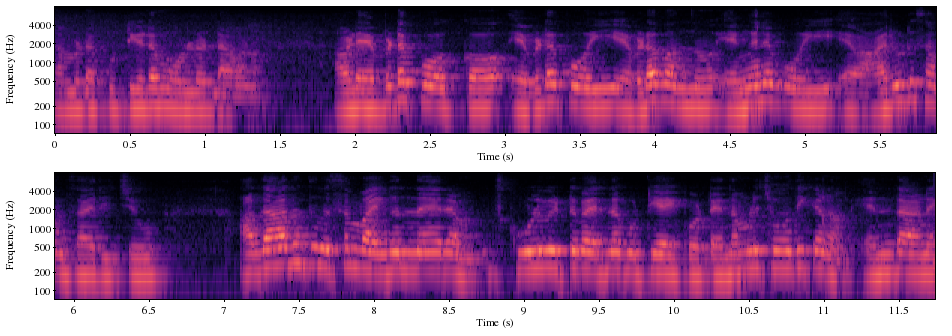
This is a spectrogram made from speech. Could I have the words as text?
നമ്മുടെ കുട്ടിയുടെ മുകളിലുണ്ടാവണം. അവൾ എവിടെ പോക്കോ എവിടെ പോയി എവിടെ വന്നു എങ്ങനെ പോയി ആരോട് സംസാരിച്ചു? അതാത് ദിവസം വൈകുന്നേരം സ്കൂൾ വിട്ട് വരുന്ന കുട്ടിയായിക്കോട്ടെ നമ്മൾ ചോദിക്കണം എന്താണ്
